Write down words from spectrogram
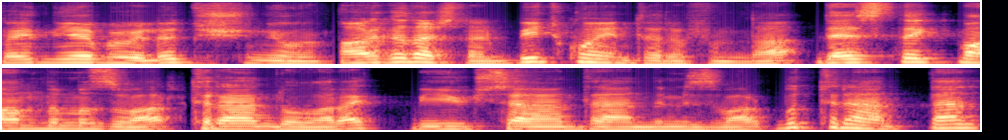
ve niye böyle düşünüyorum? Arkadaşlar Bitcoin tarafında destek bandımız var. Trend olarak bir yükselen trendimiz var. Bu trendten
